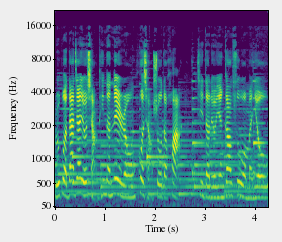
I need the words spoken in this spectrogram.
如果大家有想听的内容或想说的话，记得留言告诉我们哟。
